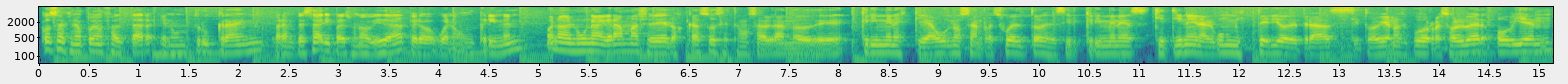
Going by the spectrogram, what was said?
Cosas que no pueden faltar en un true crime, para empezar, y parece una obviedad, pero bueno, un crimen. Bueno, en una gran mayoría de los casos estamos hablando de crímenes que aún no se han resuelto, es decir, crímenes que tienen algún misterio detrás que todavía no se pudo resolver, o bien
